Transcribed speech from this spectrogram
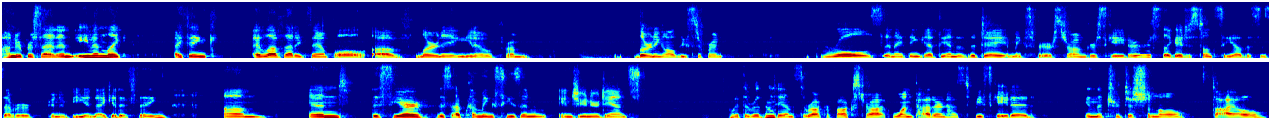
100%. And even like, I think I love that example of learning, you know, from learning all these different roles. And I think at the end of the day, it makes for stronger skaters. Like, I just don't see how this is ever going to be a negative thing. Um, and this year, this upcoming season in junior dance, with the rhythm dance, the rocker foxtrot, one pattern has to be skated in the traditional style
